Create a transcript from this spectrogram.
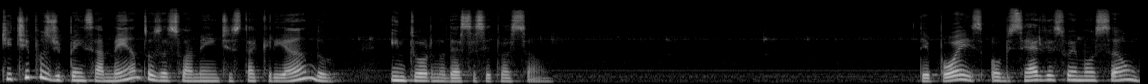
Que tipos de pensamentos a sua mente está criando em torno dessa situação? Depois, observe a sua emoção,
